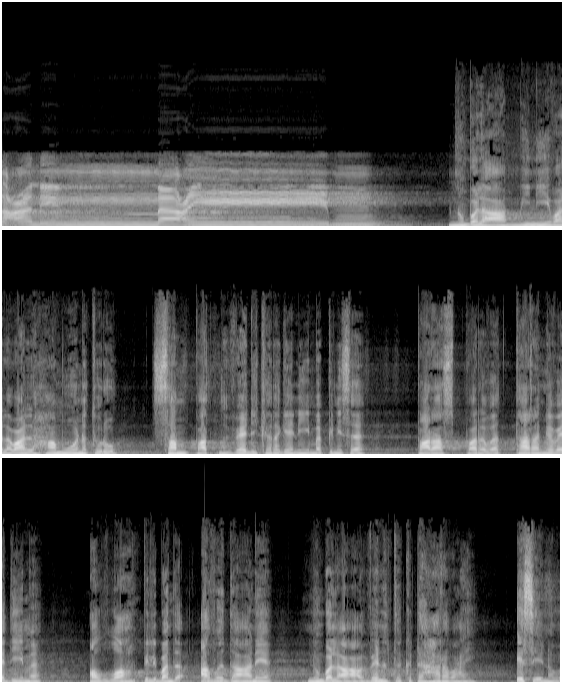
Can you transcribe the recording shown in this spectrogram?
عن النعيم. නුඹලා මිනි වලවල් හමුවනතුරු සම්පත් වැඩි කර ගැනීම පිණිස පරස්පරව තරඟ වැදීම අල්له පිළිබඳ අවධානය නුඹලා වෙනතකට හරවයි. එසේ නොව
